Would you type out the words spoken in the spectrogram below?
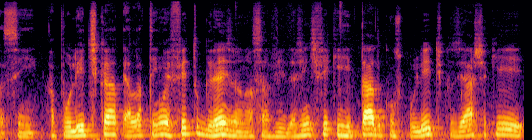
assim, a política, ela tem um efeito grande na nossa vida. A gente fica irritado com os políticos e acha que,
